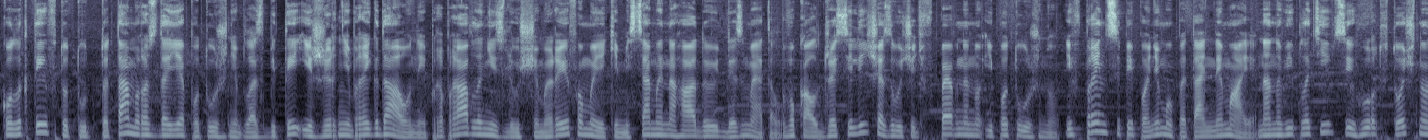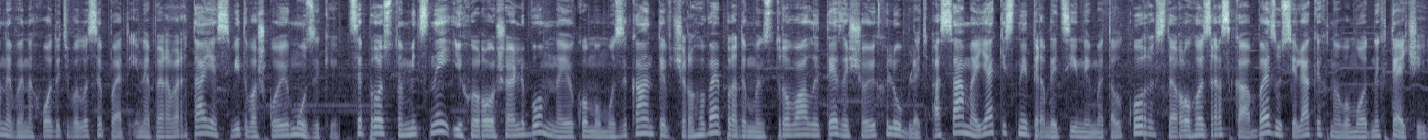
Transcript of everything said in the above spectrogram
Колектив то тут, то там роздає потужні блазбіти і жирні брейкдауни, приправлені злющими рифами, які місцями нагадують дезметал. Вокал Джесі Ліча звучить впевнено і потужно, і в принципі по ньому питань немає. На новій платівці гурт точно не винаходить велосипед і не перевертає світ важкої музики. Це просто міцний і хороший альбом, на якому музиканти в чергове продемонстрували те, за що їх люблять, а саме якісний традиційний металкор старого зразка без усіляких новомодних течій.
